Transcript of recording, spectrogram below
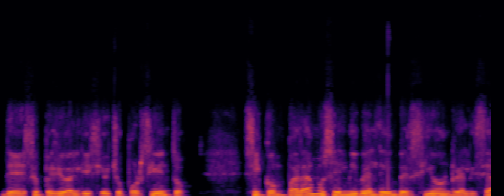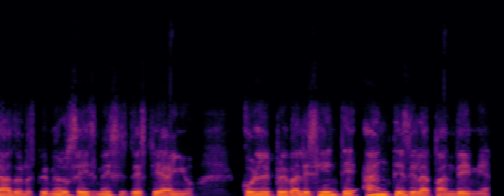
de superior al 18%. Si comparamos el nivel de inversión realizado en los primeros seis meses de este año con el prevaleciente antes de la pandemia,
